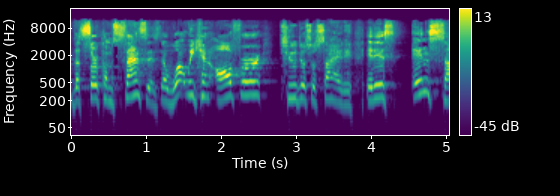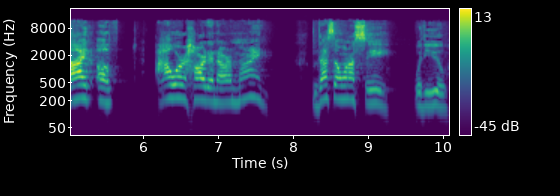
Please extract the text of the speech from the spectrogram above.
the circumstances that what we can offer to the society. It is inside of our heart and our mind. That's I want to see with you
